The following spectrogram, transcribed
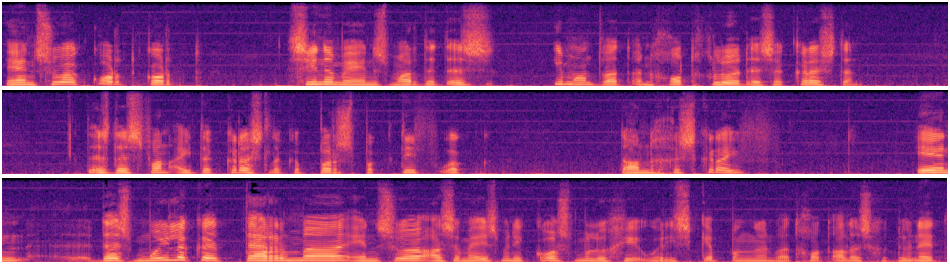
En so kort kort sien een mens, maar dit is iemand wat in God glo, dit is een christen. Dit is dus vanuit een christelike perspektief ook dan geskryf en dis moeilike terme en so as een mens met die kosmologie oor die skipping en wat God alles gedoen het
